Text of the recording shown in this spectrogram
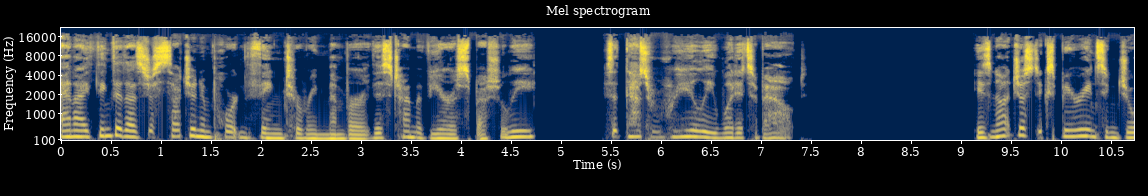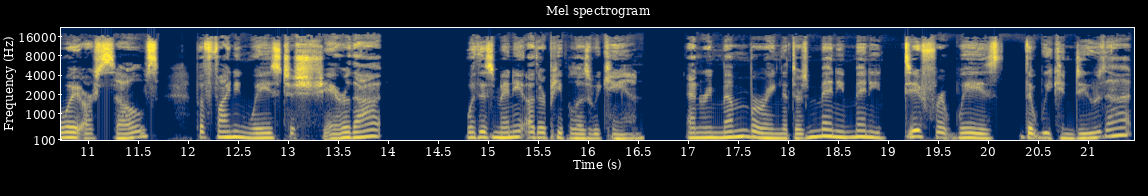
And I think that that's just such an important thing to remember this time of year, especially, is that that's really what it's about is not just experiencing joy ourselves, but finding ways to share that with as many other people as we can. And remembering that there's many, many different ways that we can do that.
